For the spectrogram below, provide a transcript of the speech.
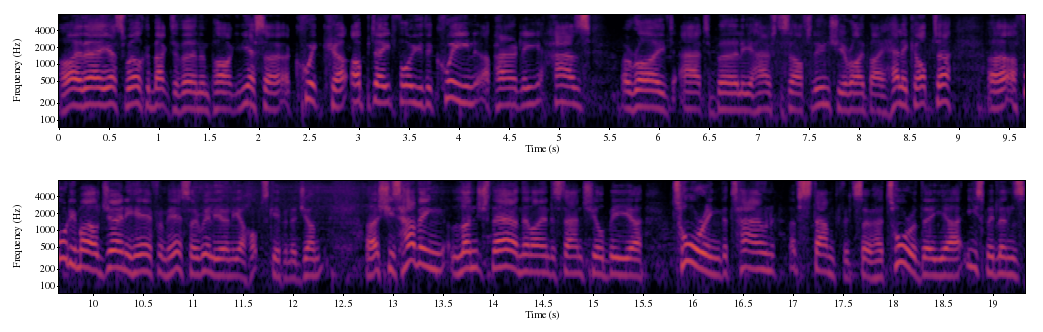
Hi there, yes, welcome back to Vernon Park. Yes, a, a quick uh, update for you. The Queen apparently has arrived at Burghley House this afternoon. She arrived by helicopter. Uh, a 40 mile journey here from here, so really only a hop, skip and a jump. Uh, she's having lunch there and then I understand she'll be uh, touring the town of Stamford. So her tour of the uh, East Midlands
